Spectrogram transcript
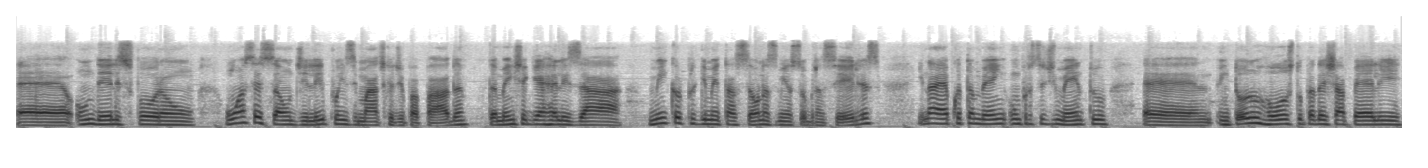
É, um deles foram uma sessão de lipoenzimática de papada. Também cheguei a realizar micropigmentação nas minhas sobrancelhas. E na época também um procedimento é, em todo o rosto para deixar a pele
